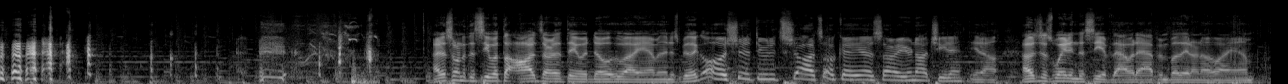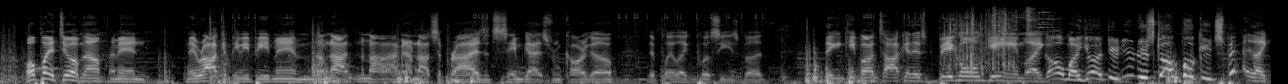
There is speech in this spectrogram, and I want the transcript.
I just wanted to see what the odds are that they would know who I am, and then just be like, "Oh shit, dude, it's shots." Okay, yeah, sorry, you're not cheating. You know, I was just waiting to see if that would happen, but they don't know who I am. We'll play two of them though. I mean, they rock and PvP, man. I'm not, I'm not. I mean, I'm not surprised. It's the same guys from Cargo. They play like pussies, but they can keep on talking this big old game like, "Oh my god, dude, you just got fucking spat." Like,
